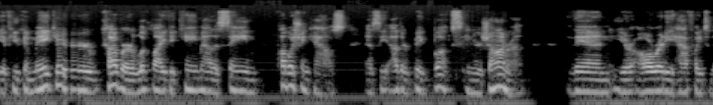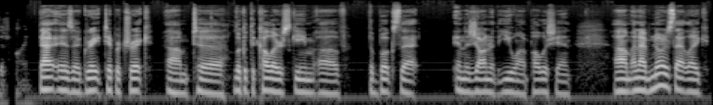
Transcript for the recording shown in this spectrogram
if you can make your cover look like it came out of the same publishing house as the other big books in your genre, then you're already halfway to the fine. That is a great tip or trick um, to look at the color scheme of the books that in the genre that you want to publish in. Um, and I've noticed that like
